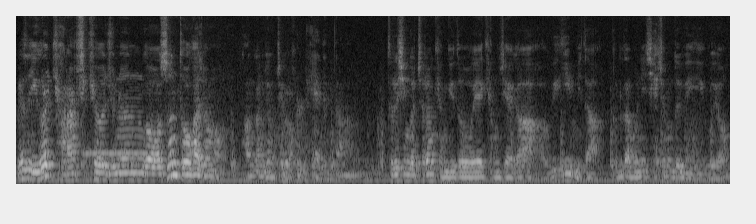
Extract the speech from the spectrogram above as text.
그래서 이걸 결합시켜 주는 것은 도가점 관광 정책으로 해야 된다. 들으신 것처럼 경기도의 경제가 위기입니다. 그러다 보니 재정도 위기고요.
